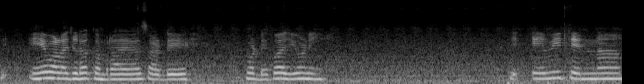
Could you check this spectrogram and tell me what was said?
ਤੇ ਇਹ ਵਾਲਾ ਜਿਹੜਾ ਕਮਰਾ ਆ ਸਾਡੇ ਵੱਡੇ ਭਾਜੀ ਹੋਣੀ, ਤੇ ਇਹ ਵੀ ਤਿੰਨ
